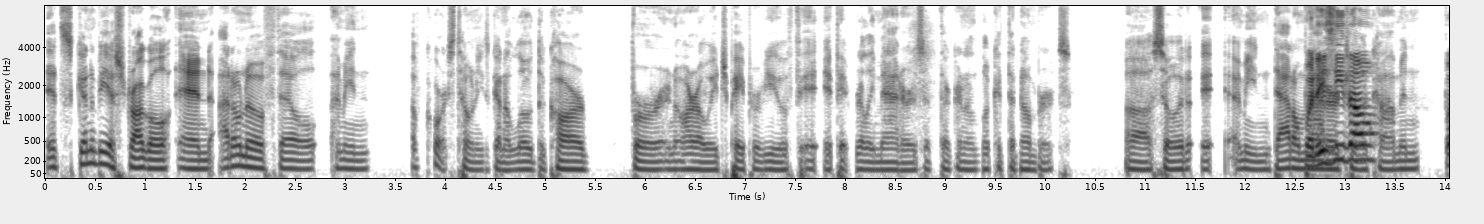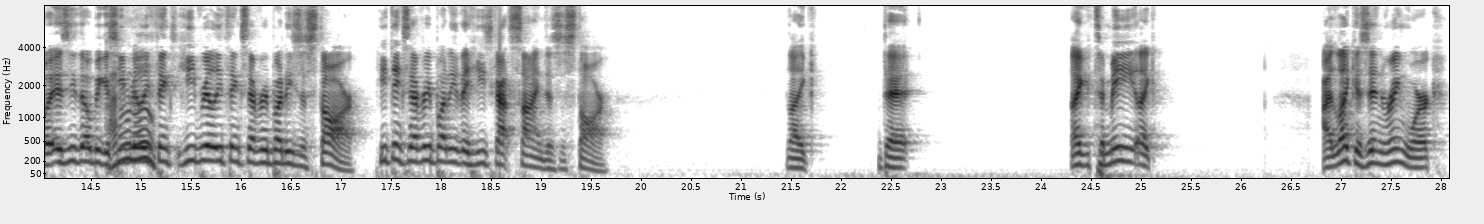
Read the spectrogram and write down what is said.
it's going to be a struggle and I don't know if they'll I mean, of course Tony's going to load the card for an ROH pay-per-view if it, if it really matters if they're going to look at the numbers. Uh so it, it I mean, that'll But matter is he, though? common But is he though? Because he really know. thinks he really thinks everybody's a star. He thinks everybody that he's got signed is a star. Like that. Like to me, like I like his in ring work.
